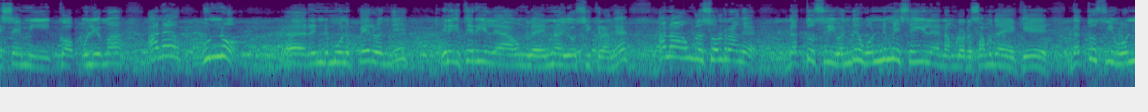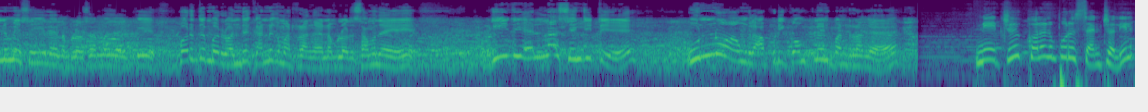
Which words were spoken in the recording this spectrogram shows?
எஸ்எம்இ காப் மூலியமா. ஆனால் இன்னும் ரெண்டு மூணு பேர் வந்து எனக்கு தெரியல அவங்கள என்ன யோசிக்கிறாங்க. ஆனால் அவங்கள சொல்கிறாங்க தத்துஸ்ரீ வந்து ஒன்றுமே செய்யலை நம்மளோட சமுதாயக்கு. தத்துஸ்ரீ ஒன்றுமே செய்யலை நம்மளோட சமுதாயக்கு. பொருத்தம்பர் வந்து கண்டுக்க மாட்டுறாங்க நம்மளோட சமுதாயம். இது எல்லாம் செஞ்சுட்டு இன்னும் அவங்கள அப்படி கம்ப்ளைண்ட் பண்றாங்க. நேற்று கொலலம்பூர் சென்ட்ரலில்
